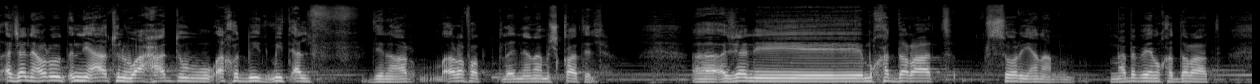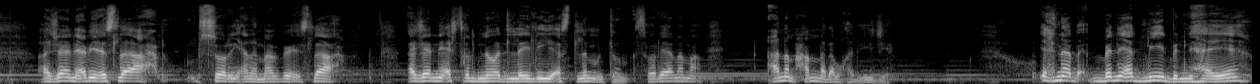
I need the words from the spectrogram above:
أجاني عروض إني أقتل واحد وأخذ مئة ألف دينار. رفضت لأني أنا مش قاتل. آه، أجاني مخدرات. sorry أنا ما ببيع مخدرات. أجاني أبيع سلاح. sorry أنا ما ببيع سلاح. أجاني أشتغل بالنوادي الليلية أستلم. أنتم sorry أنا ما أنا محمد أبو خديجة. إحنا بني آدمين بالنهاية.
